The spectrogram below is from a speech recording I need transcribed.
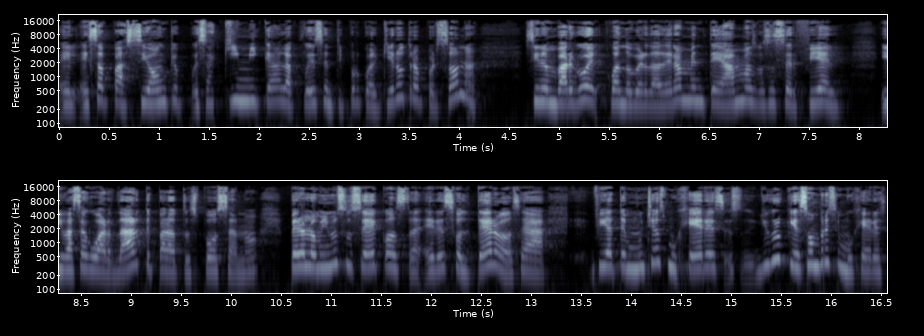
el, esa pasión, que, esa química la puedes sentir por cualquier otra persona. Sin embargo, cuando verdaderamente amas, vas a ser fiel y vas a guardarte para tu esposa, ¿no? Pero lo mismo sucede cuando eres soltero, o sea, fíjate, muchas mujeres, yo creo que es hombres y mujeres,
